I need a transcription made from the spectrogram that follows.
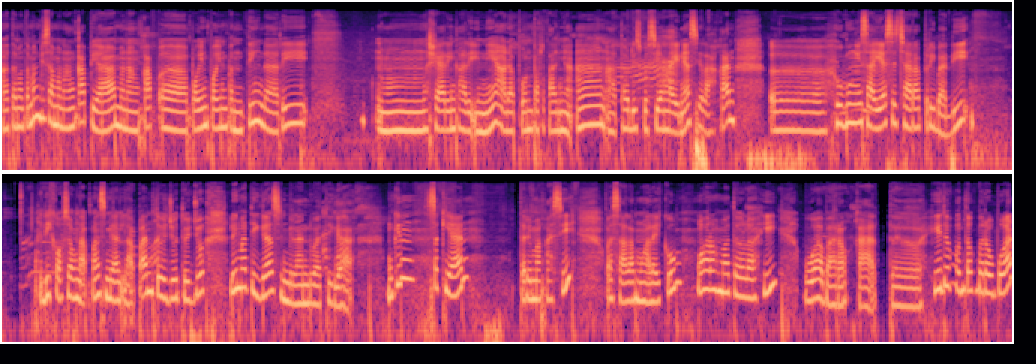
uh, teman-teman bisa menangkap ya, menangkap uh, poin-poin penting dari um, sharing kali ini. Adapun pertanyaan atau diskusi yang lainnya silahkan uh, hubungi saya secara pribadi di 0898775393. Mungkin sekian Terima kasih. Wassalamualaikum warahmatullahi wabarakatuh. Hidup untuk berbuat,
